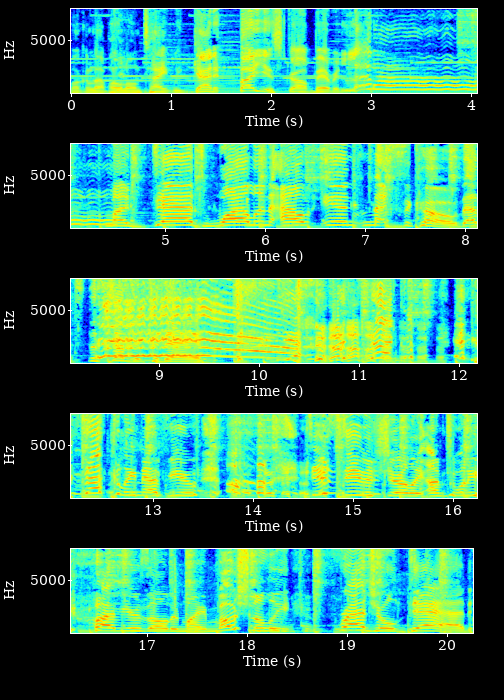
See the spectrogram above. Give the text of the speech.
Buckle up, hold on tight. We got it for you, strawberry letter. My dad's wiling out in Mexico. That's the subject today. yes, exactly, nephew. Dear Steve and Shirley, I'm 25 years old and my emotionally fragile dad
